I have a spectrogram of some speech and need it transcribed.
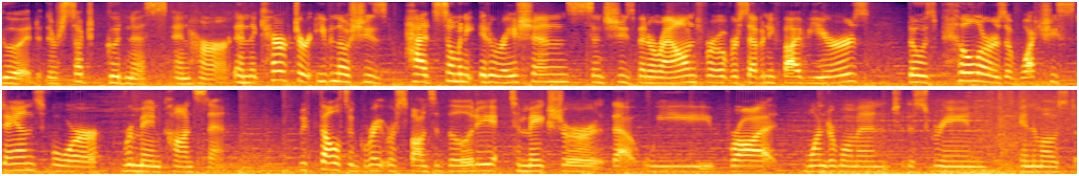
good. There's such goodness in her. And the character, even though she's had so many iterations since she's been around for over 75 years, those pillars of what she stands for remain constant. We felt a great responsibility to make sure that we brought Wonder Woman to the screen in the most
